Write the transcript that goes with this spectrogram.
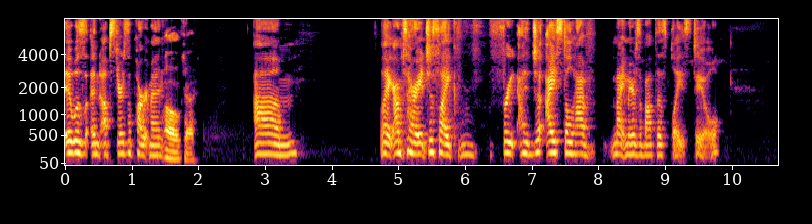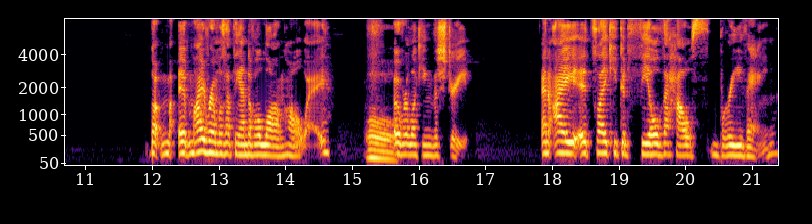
it was an upstairs apartment. Oh, okay. Um, like I'm sorry, it just like freak. I just, I still have nightmares about this place too. But my, it, my room was at the end of a long hallway Mm. overlooking the street. And I, it's like you could feel the house breathing.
